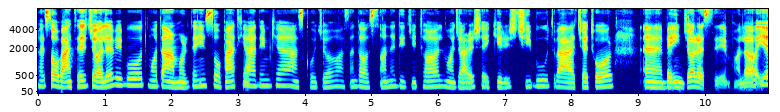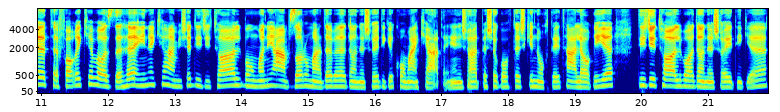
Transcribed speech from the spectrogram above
خب صحبت جالبی بود. ما در مورد این صحبت کردیم که از کجا اصلا داستان دیجیتال ماجرای شکیریش چی بود و چطور به اینجا رسیدیم. حالا یه اتفاقی که واضحه اینه که همیشه دیجیتال به عنوان یه ابزار اومده به دانشهای دیگه کمک کرده. یعنی شاید بشه گفتش که نقطه تلاقی دیجیتال با دانشهای دیگه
